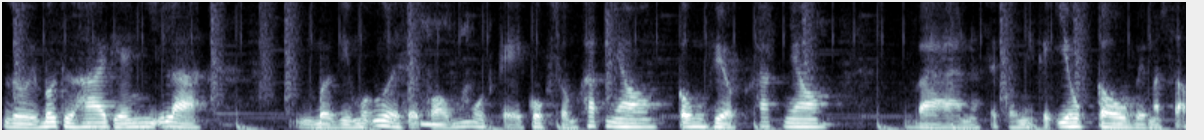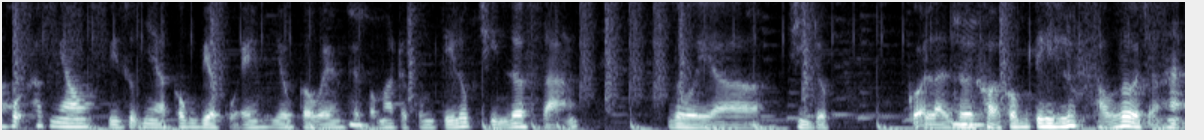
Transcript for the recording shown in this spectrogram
Rồi bước thứ hai thì em nghĩ là bởi vì mỗi người sẽ có một cái cuộc sống khác nhau công việc khác nhau và nó sẽ có những cái yêu cầu về mặt xã hội khác nhau. Ví dụ như là công việc của em yêu cầu em phải có mặt ở công ty lúc 9 giờ sáng rồi uh, chỉ được gọi là rời ừ. khỏi công ty lúc 6 giờ chẳng hạn.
